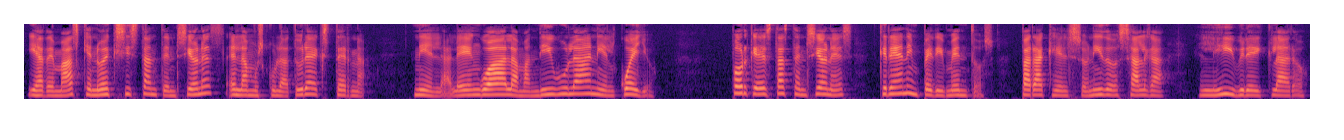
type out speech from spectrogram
Y además que no existan tensiones en la musculatura externa, ni en la lengua, la mandíbula, ni el cuello porque estas tensiones crean impedimentos para que el sonido salga libre y claro.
